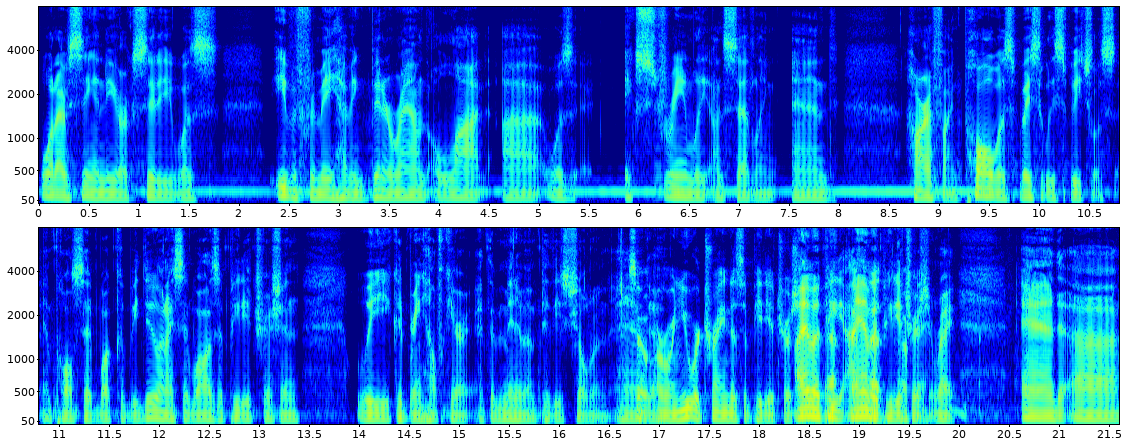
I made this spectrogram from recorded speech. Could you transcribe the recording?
what I was seeing in New York City was, even for me, having been around a lot, uh, was extremely unsettling and horrifying. Paul was basically speechless, and Paul said, "What could we do?" And I said, "Well, as a pediatrician." We could bring health care at the minimum to these children. And, So, uh, Irwin you were trained as a pediatrician, I am a that- pedi- I am a that- okay. pediatrician, right? And uh,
